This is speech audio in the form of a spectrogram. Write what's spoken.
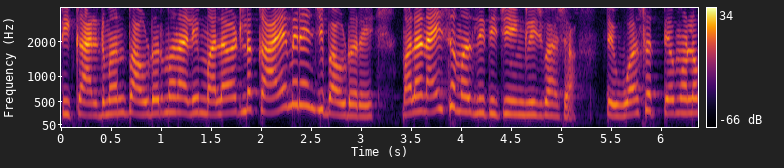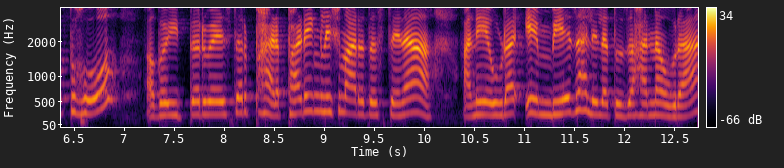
ती कार्डमन पावडर म्हणाली मला वाटलं काळ्या मिऱ्यांची पावडर आहे. मला नाही समजली तिची इंग्लिश भाषा. तेव्हा सत्य म्हणलं लागतो हो अगं इतर वेळेस तर फाडफाड इंग्लिश मारत असते ना. आणि एवढा एम बी ए झालेला तुझा हा नवरा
